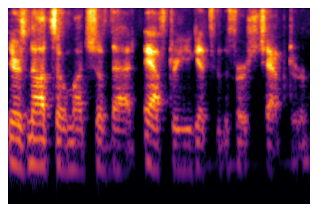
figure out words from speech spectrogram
there's not so much of that after you get through the first chapter.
